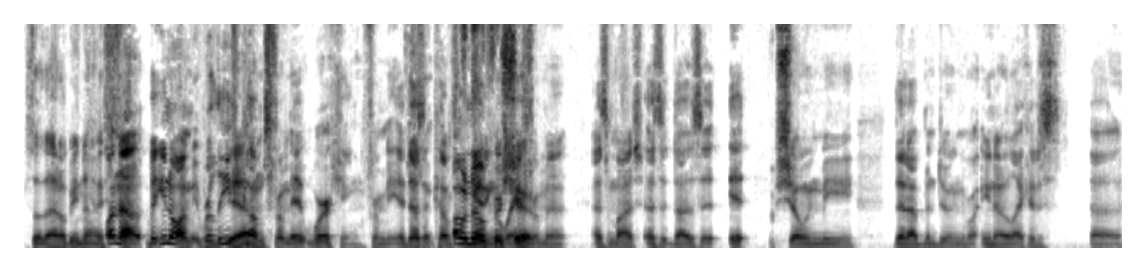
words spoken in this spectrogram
so that'll be nice. Well, no, but you know, I mean, relief Yeah. comes from it working for me. It doesn't come from Oh, no, getting for away sure. from it as much as it does it it showing me that I've been doing the right. You know, like I just uh,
